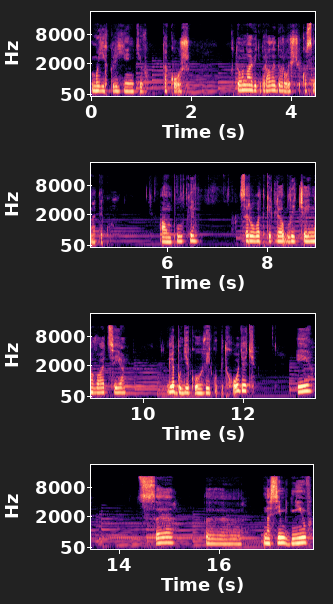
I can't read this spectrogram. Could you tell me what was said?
моїх клієнтів також, хто навіть брали дорожчу косметику. Ампулки, сироватки для обличчя інновація. Для будь-якого віку підходять. І це е, на 7 днів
